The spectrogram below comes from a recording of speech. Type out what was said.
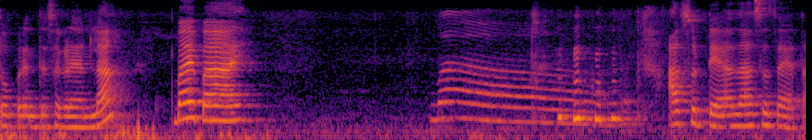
तोपर्यंत सगळ्यांना बाय बाय. आज सुट्टी आज असंच आहे आता.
